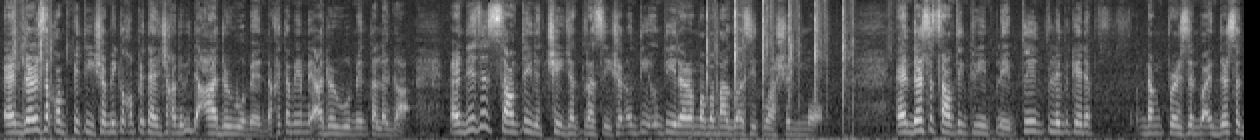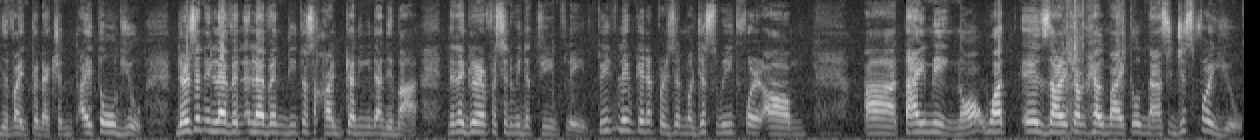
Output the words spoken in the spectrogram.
And there's a competition, may kompetensya ka with the other women. Nakita mo yan, may other women talaga. And this is something that change and transition. Unti-unti na lang mababago ang sitwasyon mo. And there's a something twin flame. Twin flame kayo na ng person mo and there's a divine connection. I told you, there's an 11-11 dito sa card kanina, di ba? Na nag-represent with the twin flame. Twin flame kayo na person mo, just wait for um uh, timing, no? What is Archangel Michael messages for you?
